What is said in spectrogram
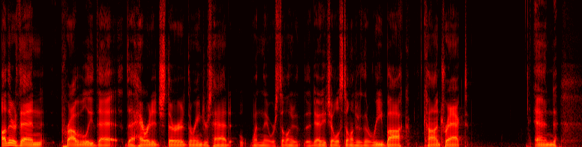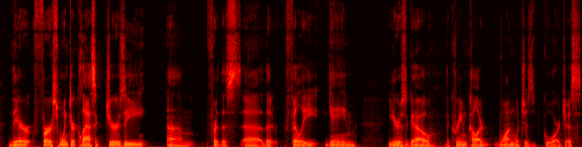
other than probably the the heritage third the Rangers had when they were still under the NHL was still under the Reebok contract, and their first Winter Classic jersey um, for this uh, the Philly game years ago, the cream colored one, which is gorgeous.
